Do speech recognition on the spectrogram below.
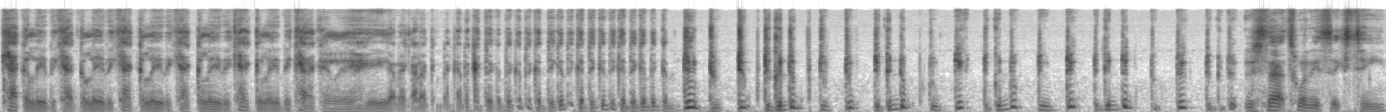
Calculator, calculator, calculator, calculator, calculator, calculator. It's not 2016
